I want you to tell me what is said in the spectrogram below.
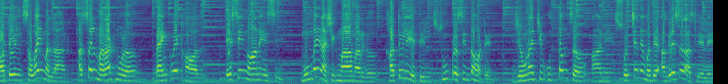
हॉटेल सवाई मल्हार अस्सल मराठमोळं banquet hall AC non AC Mumbai Nashik महामार्ग खातुली येथील सुप्रसिद्ध हॉटेल. जेवणाची उत्तम चव आणि स्वच्छतेमध्ये अग्रेसर असलेले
